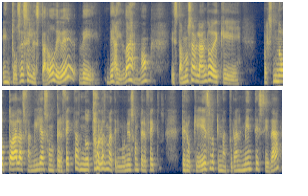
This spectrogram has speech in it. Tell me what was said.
entonces el Estado debe de, de ayudar, ¿no? Estamos hablando de que pues no todas las familias son perfectas, no todos los matrimonios son perfectos, pero que es lo que naturalmente se da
